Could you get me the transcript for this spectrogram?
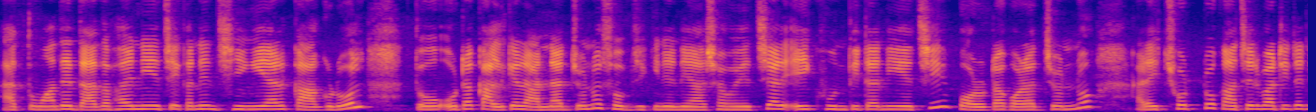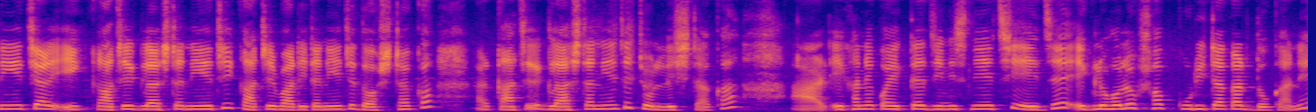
আর তোমাদের দাদাভাই নিয়েছে এখানে ঝিঙে আর কাঁকরোল। তো ওটা কালকে রান্নার জন্য সবজি কিনে নিয়ে আসা হয়েছে। আর এই খুন্তিটা নিয়েছি পরোটা করার জন্য। আর এই ছোট্ট কাঁচের বাটিটা নিয়েছি, আর এই কাঁচের গ্লাসটা নিয়েছি। কাঁচের বাটিটা নিয়েছে দশ টাকা, আর কাঁচের গ্লাসটা নিয়েছে চল্লিশ টাকা। আর এখানে কয়েকটা জিনিস নিয়েছি, এই যে, এগুলো হলো সব কুড়ি টাকার দোকানে।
